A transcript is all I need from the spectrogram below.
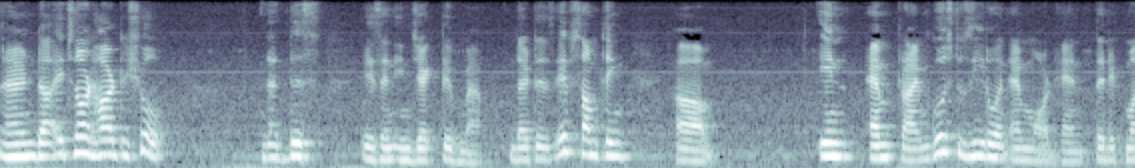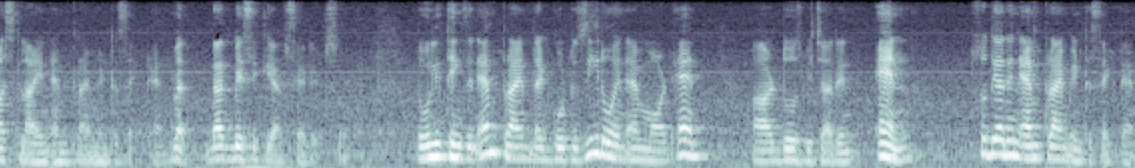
And uh, it's not hard to show that this is an injective map. That is if something um, in m prime goes to 0 in m mod n then it must lie in m prime intersect n. Well that basically I've said it so. The only things in m prime that go to 0 in m mod n are those which are in n. So they are in m prime intersect n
